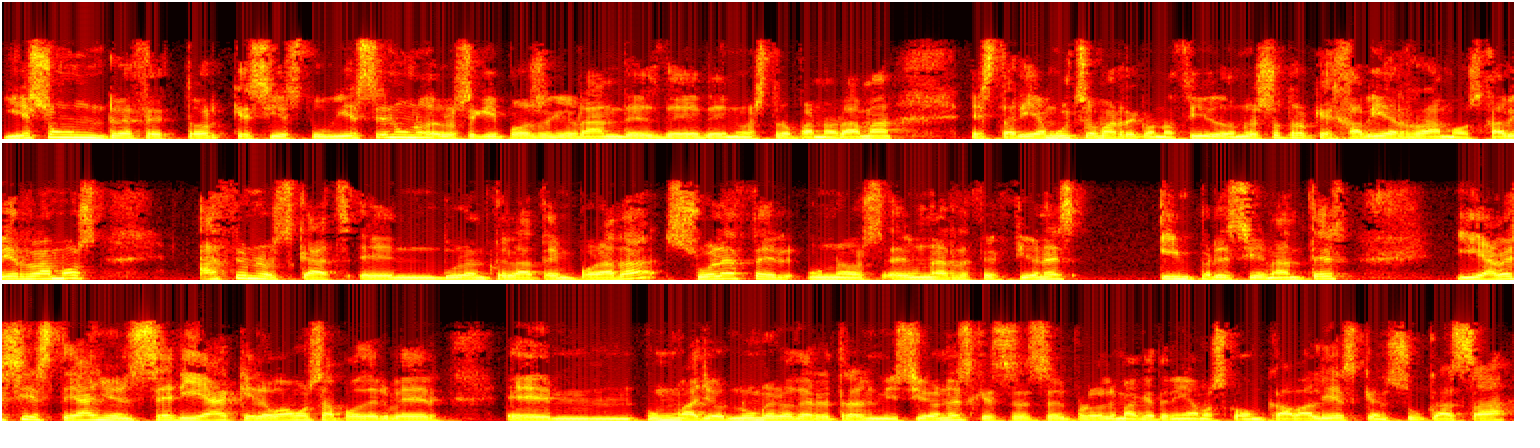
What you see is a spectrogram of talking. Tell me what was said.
y es un receptor que si estuviese en uno de los equipos grandes de, de nuestro panorama estaría mucho más reconocido. No es otro que Javier Ramos. Javier Ramos hace unos catch en, durante la temporada, suele hacer unos, eh, unas recepciones impresionantes. Y a ver si este año en Serie A, que lo vamos a poder ver en un mayor número de retransmisiones, que ese es el problema que teníamos con Cavaliers, que en su casa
